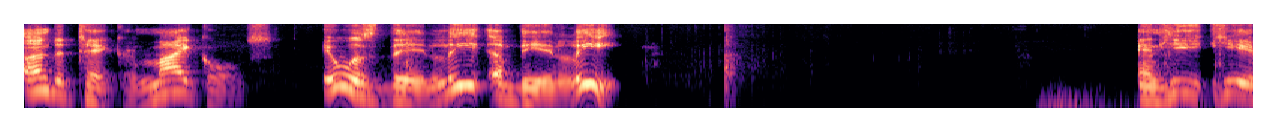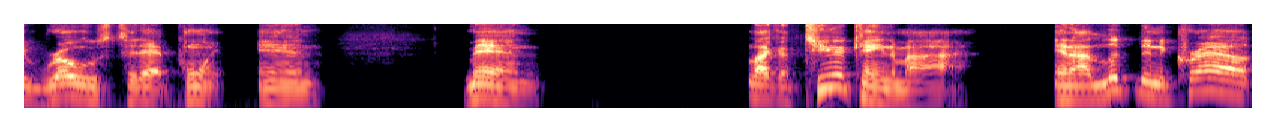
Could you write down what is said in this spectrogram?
Undertaker, Michaels. It was the elite of the elite. and he he rose to that point. and man like a tear came to my eye and i looked in the crowd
